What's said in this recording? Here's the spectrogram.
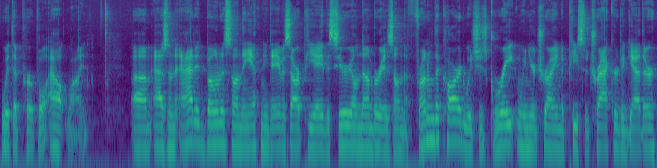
with a purple outline. Um, as an added bonus on the Anthony Davis RPA, the serial number is on the front of the card, which is great when you're trying to piece a tracker together.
